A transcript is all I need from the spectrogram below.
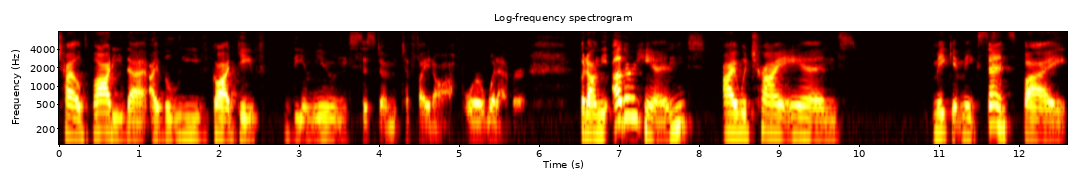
child's body that I believe God gave the immune system to fight off or whatever. But on the other hand, I would try and make it make sense by,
